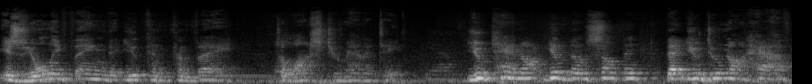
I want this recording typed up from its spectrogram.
is the only thing that you can convey to lost humanity. You cannot give them something that you do not have.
